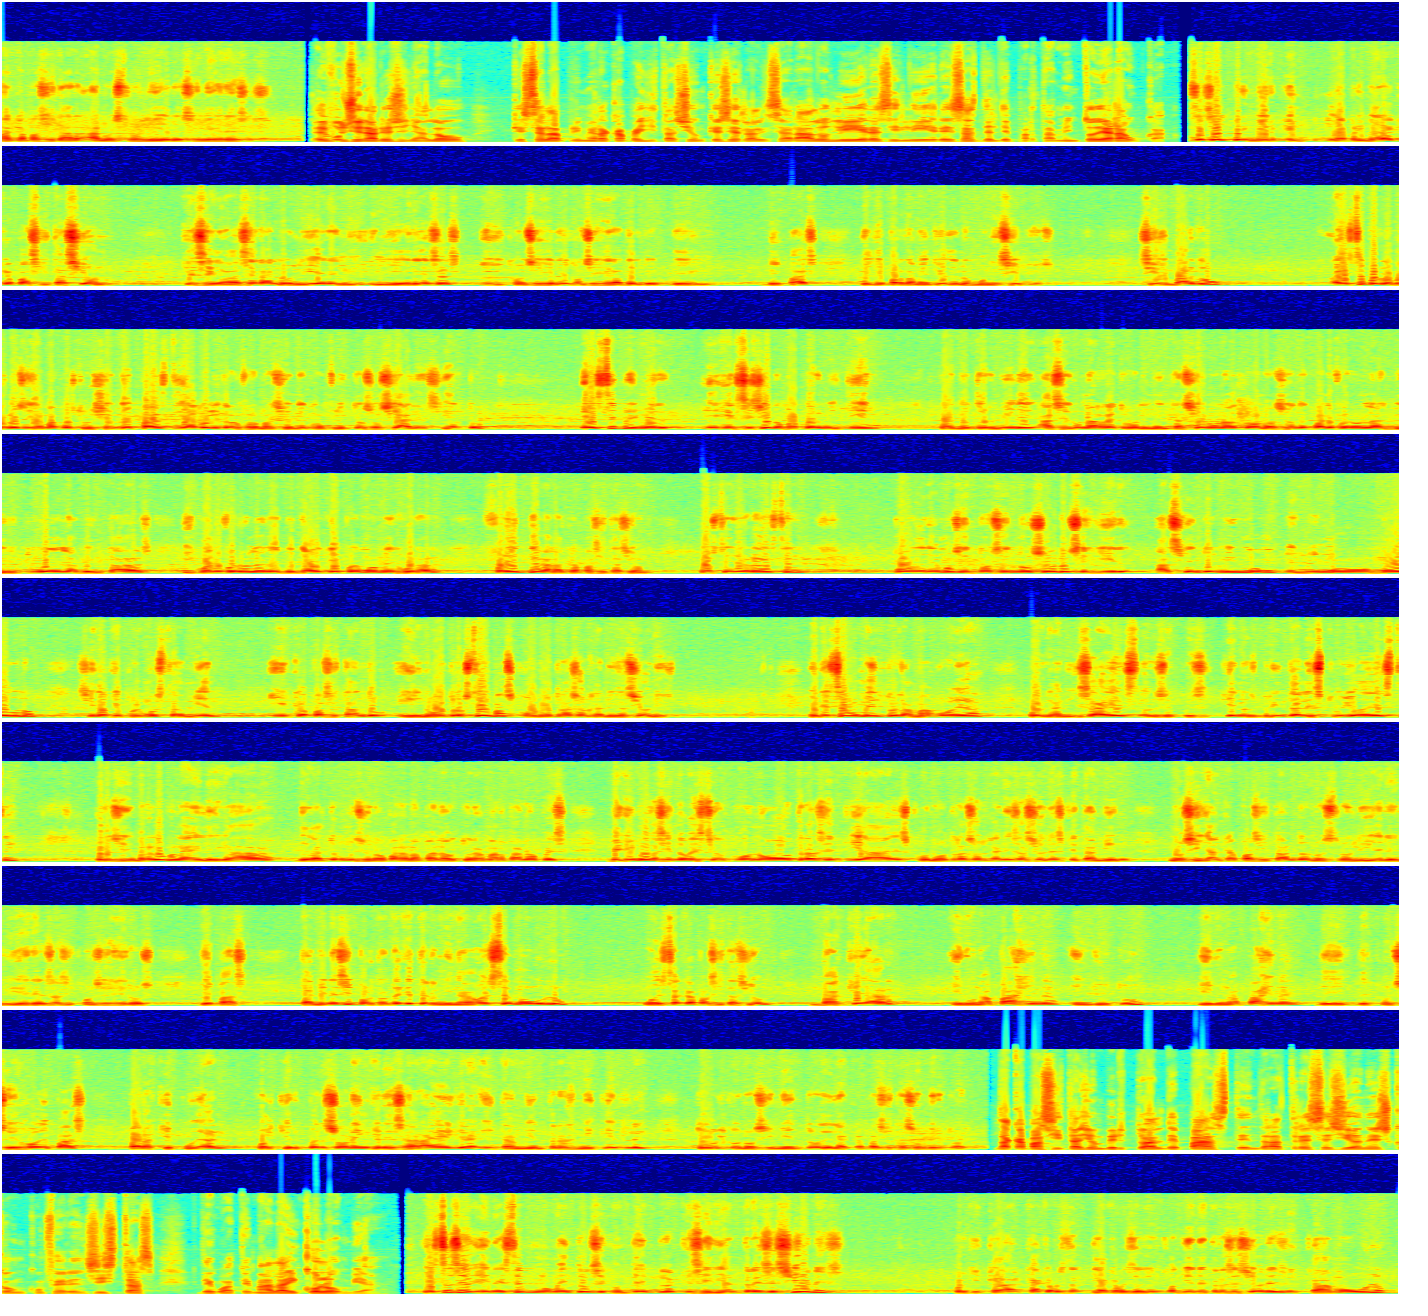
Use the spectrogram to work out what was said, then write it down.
a capacitar a nuestros líderes y lideresas. El funcionario señaló que esta es la primera capacitación que se realizará a los líderes y lideresas del departamento de Arauca. Esta es la primera capacitación que se va a hacer a los líderes, y lideresas y consejeros y consejeras del, de paz del departamento y de los municipios. Sin embargo, este por lo menos se llama construcción de paz, diálogo y transformación de conflictos sociales, ¿cierto? Este primer ejercicio nos va a permitir cuando termine, hacer una retroalimentación, una autoevaluación de cuáles fueron las virtudes, las ventajas y cuáles fueron las desventajas que podemos mejorar frente a la capacitación. Posterior a este, podremos entonces no solo seguir haciendo el mismo, el mismo módulo, sino que podemos también ir capacitando en otros temas con otras organizaciones. En este momento la OEA organiza esto, pues, quien nos brinda el estudio de este, pero sin embargo, con la delegada del Alto Comisionado para la Paz, la doctora Marta López, venimos haciendo gestión con otras entidades, con otras organizaciones que también nos sigan capacitando, nuestros líderes, lideresas y consejeros de paz. También es importante que terminado este módulo o esta capacitación va a quedar en una página en YouTube y en una página del Consejo de Paz para que puedan cualquier persona ingresar a ella y también transmitirle todo el conocimiento de la capacitación virtual. La capacitación virtual de paz tendrá tres sesiones con conferencistas de Guatemala y Colombia. en este momento se contempla que serían tres sesiones, porque cada, la capacitación contiene tres sesiones, cada módulo,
